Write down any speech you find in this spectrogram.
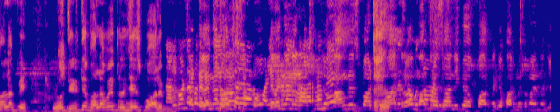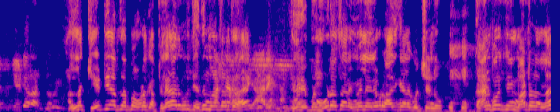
మళ్ళీ నువ్వు తిడితే మళ్ళీ పోయి ప్రెస్ చేసుకోవాలి. తెలంగాణ రాష్ట్రంలో తెలంగాణ రాష్ట్రంలో కాంగ్రెస్ పార్టీ పరిమితమైందని చెప్పి కేటీఆర్ అంటున్నారు. అలా కేటీఆర్ తప్ప కూడా పిల్లగాని గురించి ఎందుకు మాట్లాడతారా? మీరు ఎప్పుడు మూడోసారి ఎమ్మెల్యే అయినప్పుడు రాజకీయాలకు వచ్చిండు. దాని గురించి నేను మాట్లాడాలా?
